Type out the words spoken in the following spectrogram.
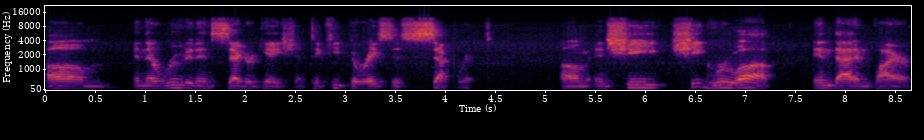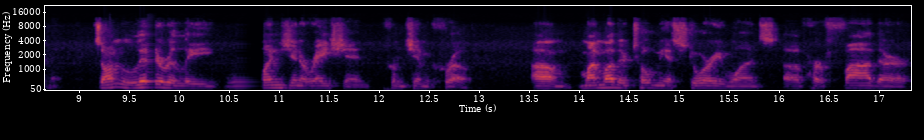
Um, and they're rooted in segregation to keep the races separate. Um, and she she grew up in that environment. So I'm literally one generation from Jim Crow. Um, my mother told me a story once of her father,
